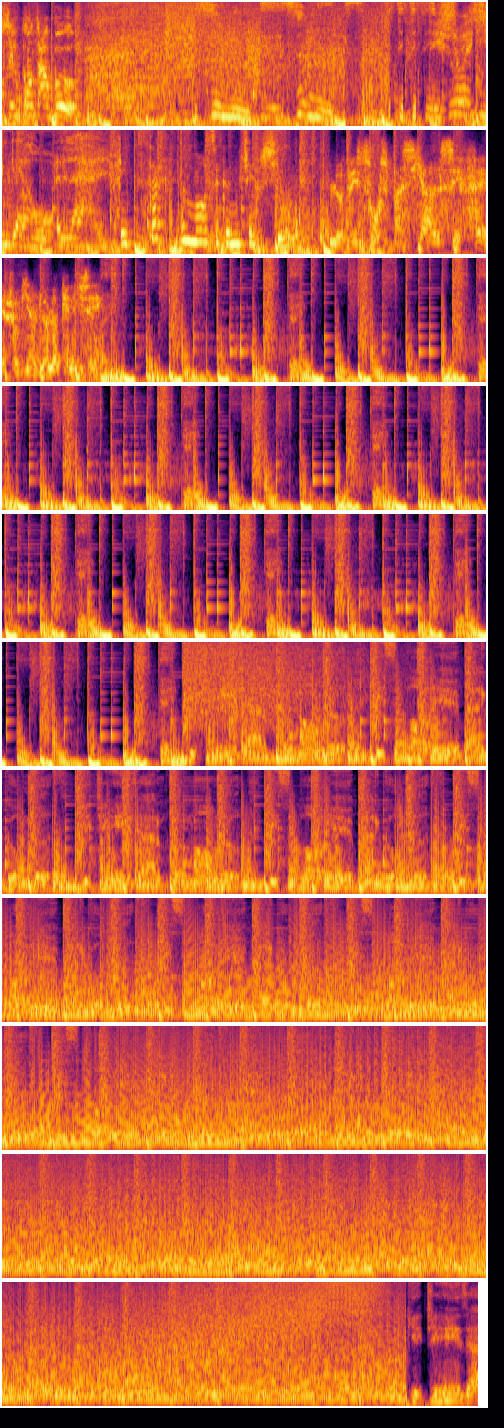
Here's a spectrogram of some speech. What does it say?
Commencez le compte à rebours ce mix, ce mix. C'est Joachim Garraud live. Exactement ce que nous cherchions. Le vaisseau spatial, c'est fait, je viens de le localiser. Get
